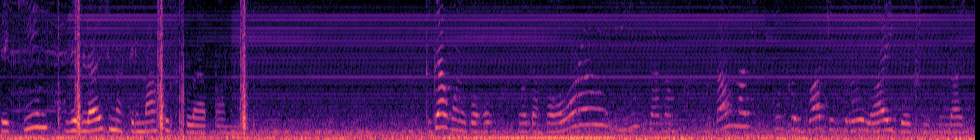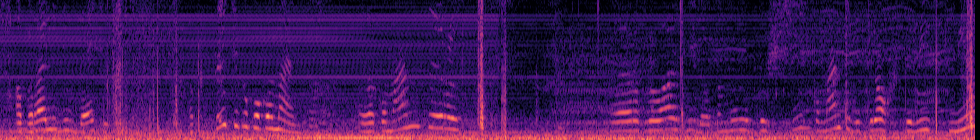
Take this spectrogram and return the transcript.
які з'являються на стрімах у склепах. Так вони, ми там поговорили і все там. А Там у нас тільки 2 чи 3 лайки, якщо не помиляюсь, а переглядів 10. Актив тільки по коментах. Але коменти роз... е, розвивають відео, тому пишіть коменти від трьох слів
